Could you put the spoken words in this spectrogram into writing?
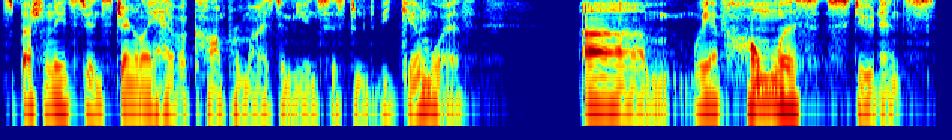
special needs students generally have a compromised immune system to begin with. Um, we have homeless students.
